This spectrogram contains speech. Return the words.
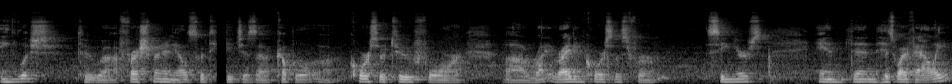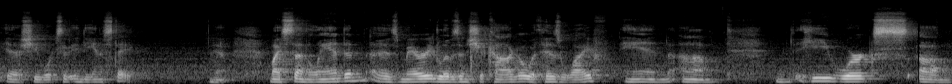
English to freshmen, and he also teaches a couple uh, course or two for writing courses for seniors. And then his wife Allie, she works at Indiana State. Yeah. My son Landon is married, lives in Chicago with his wife, and um, he works. Um,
